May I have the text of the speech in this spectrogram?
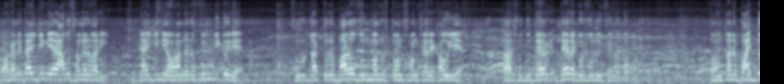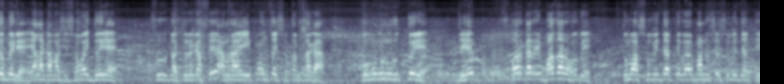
ওখানে ডাইকি নিয়ে আবু সালের বাড়ি ডাইকি নিয়ে ওখানে জুম্বি করে স্বরূপ ডাক্তারের বারো জন মানুষ তখন সংসারে খাওয়াইয়ে তার শুধু দেড় দেড় একর জমি ছিল তখন। তখন তার বাধ্য করে এলাকাবাসী সবাই ধরে শুরু ডাক্তারের কাছে আমরা এই পঞ্চাশ শতাংশ টাকা কমন অনুরোধ করে যে সরকারের বাজার হবে তোমার সুবিধার্থে বা মানুষের সুবিধার্থে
